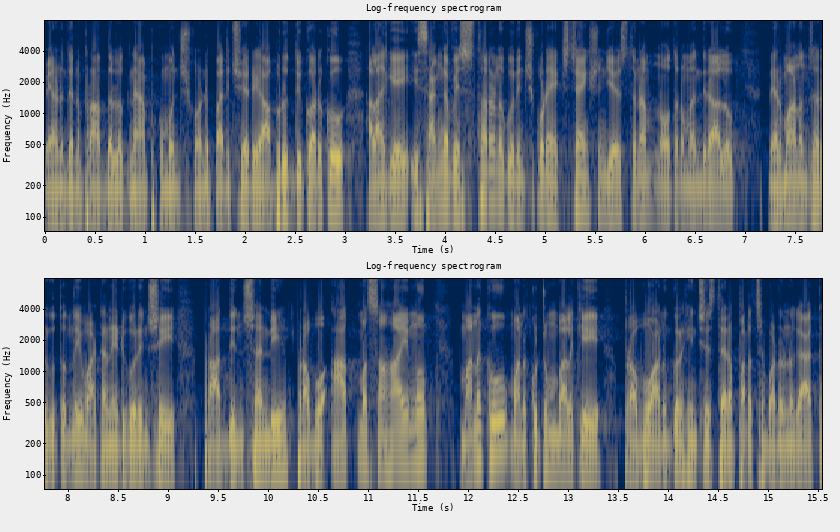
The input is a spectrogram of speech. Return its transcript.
మీ అనుదిన ప్రార్థనలో జ్ఞాపకం ఉంచుకోండి. పరిచర్య అభివృద్ధి కొరకు అలాగే ఈ సంఘ విస్తరణ గురించి కూడా ఎక్స్టెన్షన్ చేస్తున్నాం. నూతన మందిరాలు నిర్మాణం జరుగుతుంది. వాటన్నిటి గురించి ప్రార్థించండి. ప్రభు ఆత్మ సహాయము మనకు మన కుటుంబాలకి ప్రభు అనుగ్రహించి స్థిరపరచబడునుగాక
